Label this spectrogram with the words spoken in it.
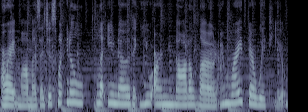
All right, mamas, I just want you to let you know that you are not alone. I'm right there with you.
